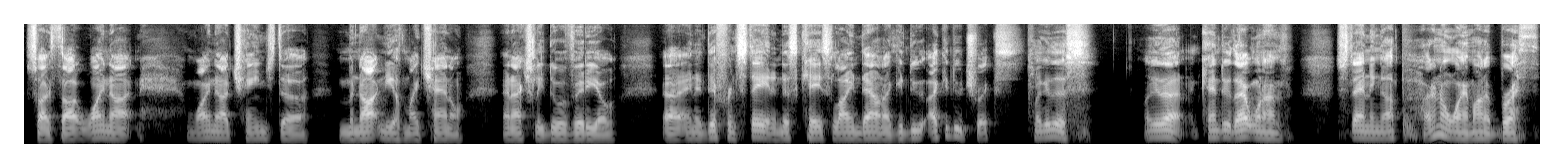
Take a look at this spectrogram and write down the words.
so I thought, why not? Why not change the monotony of my channel and actually do a video uh, in a different state. In this case, lying down, I could do I could do tricks. Look at this. Look at that. I can't do that when I'm standing up. I don't know why I'm out of breath.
